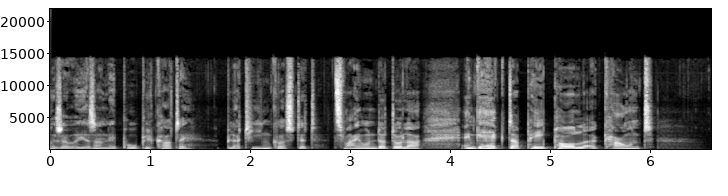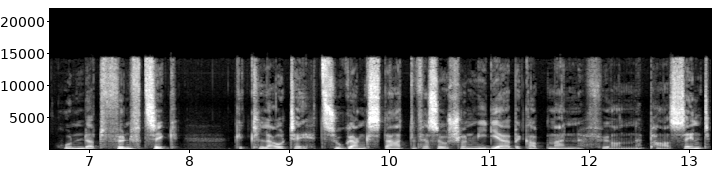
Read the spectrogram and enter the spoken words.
Ist aber eher so eine Popelkarte. Platin kostet 200 Dollar. Ein gehackter PayPal-Account 150. Geklaute Zugangsdaten für Social Media bekommt man für ein paar Cent.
